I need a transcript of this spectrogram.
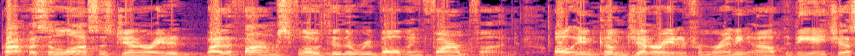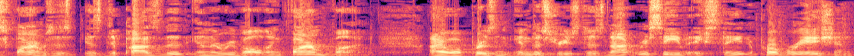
Profits and losses generated by the farms flow through the revolving farm fund. All income generated from renting out the DHS farms is, is deposited in the revolving farm fund. Iowa Prison Industries does not receive a state appropriation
